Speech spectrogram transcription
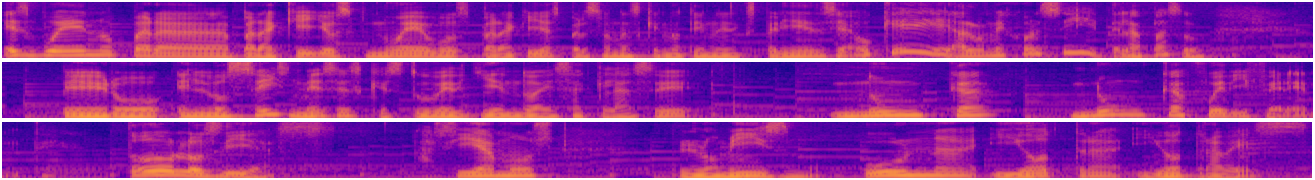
es bueno para, para aquellos nuevos, para aquellas personas que no tienen experiencia. Ok, a lo mejor sí, te la paso. Pero en los seis meses que estuve yendo a esa clase, nunca, nunca fue diferente. Todos los días hacíamos lo mismo, una y otra y otra vez.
